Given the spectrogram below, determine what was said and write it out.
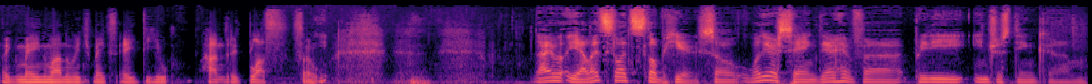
like main one, which makes 80, 100 plus. So. I, yeah, let's let's stop here. So what you're saying, they have uh, pretty interesting um,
